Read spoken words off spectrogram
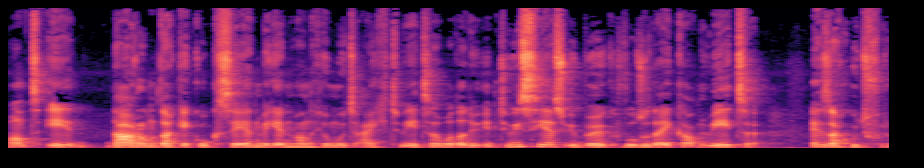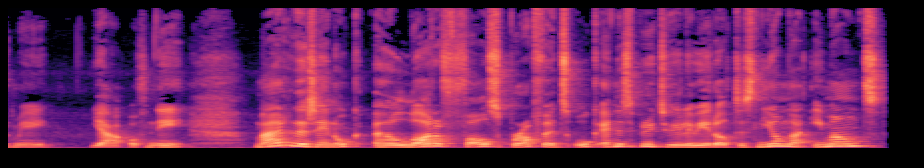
Want daarom dat ik ook zei in het begin van, je moet echt weten wat dat uw intuïtie is, uw buikgevoel, zodat je kan weten, is dat goed voor mij? Ja of nee? Maar er zijn ook a lot of false prophets, ook in de spirituele wereld. Het is niet omdat iemand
